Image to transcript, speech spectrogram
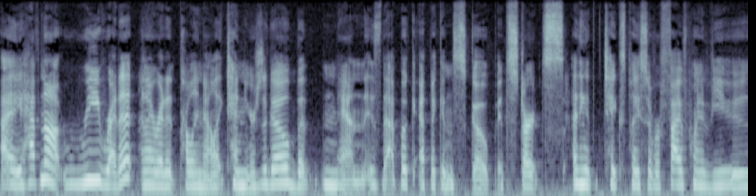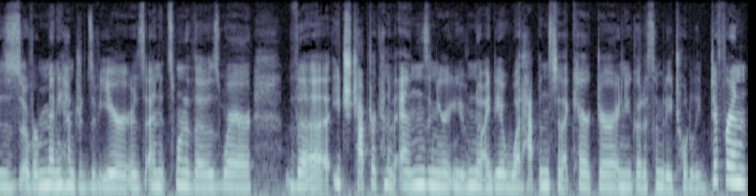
I have not reread it, and I read it probably now like 10 years ago, but man, is that book epic in scope. It starts, I think it takes place over five point of views over many hundreds of years, and it's one of those where the each chapter kind of ends and you're, you have no idea what happens to that character, and you go to somebody totally different,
